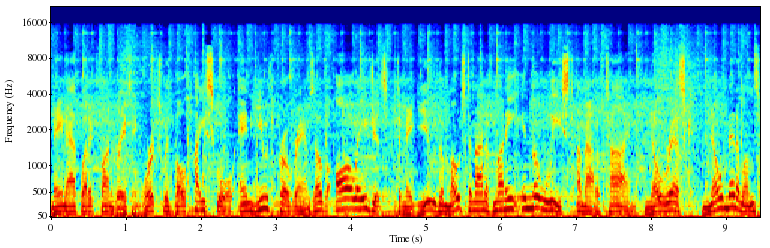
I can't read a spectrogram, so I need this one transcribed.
Maine Athletic Fundraising works with both high school and youth programs of all ages to make you the most amount of money in the least amount of time. No risk, no minimums.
